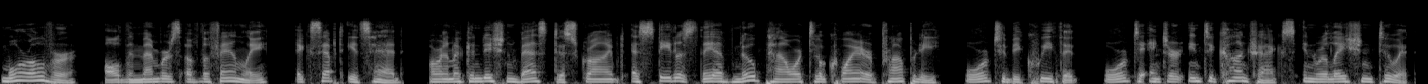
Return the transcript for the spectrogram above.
Moreover, all the members of the family, except its head, are in a condition best described as status they have no power to acquire property, or to bequeath it, or to enter into contracts in relation to it.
